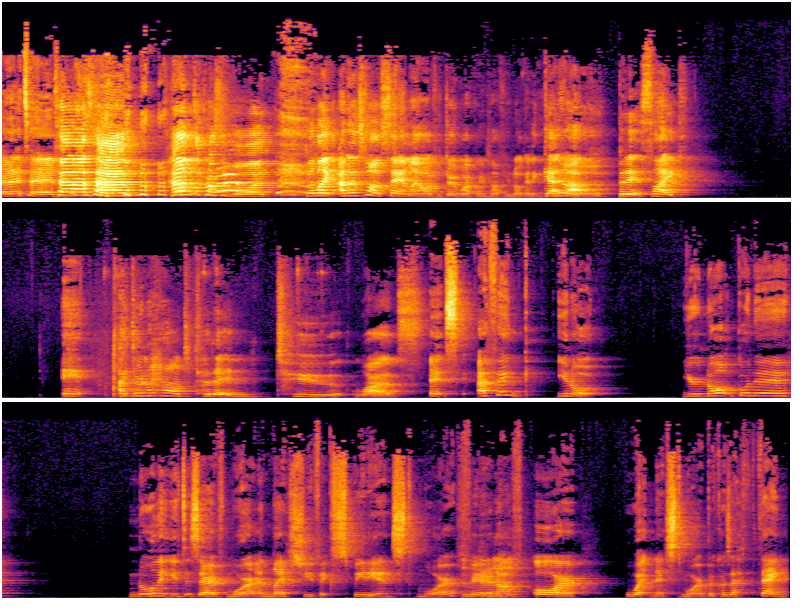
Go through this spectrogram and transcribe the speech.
10 out of 10. 10 out of 10, hands across the board. But like, and it's not saying like, oh, if you don't work on yourself, you're not going to get that. But it's like, it. I don't know how to put it in two words. It's I think, you know, you're not gonna know that you deserve more unless you've experienced more, fair Mhm. enough, or witnessed more because I think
